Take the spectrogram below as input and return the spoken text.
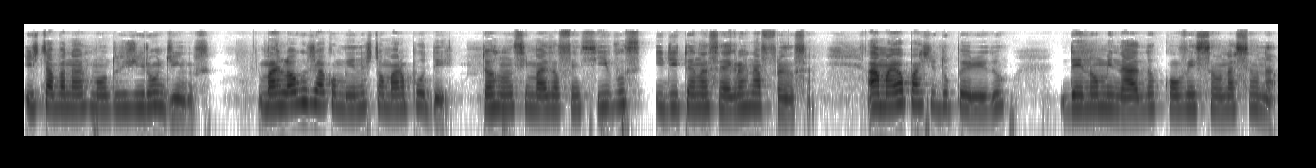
estava nas mãos dos girondinos, mas logo os jacobinos tomaram poder tornando-se mais ofensivos e ditando as regras na França, a maior parte do período denominado Convenção Nacional.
